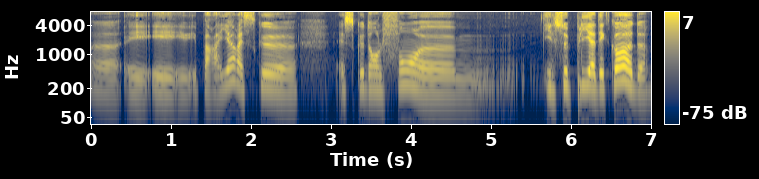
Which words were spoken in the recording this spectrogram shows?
euh, et, par ailleurs, est-ce que, dans le fond, il se plie à des codes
